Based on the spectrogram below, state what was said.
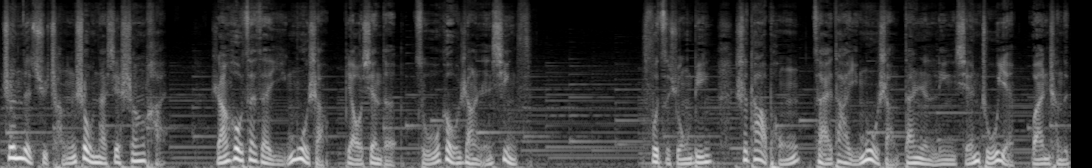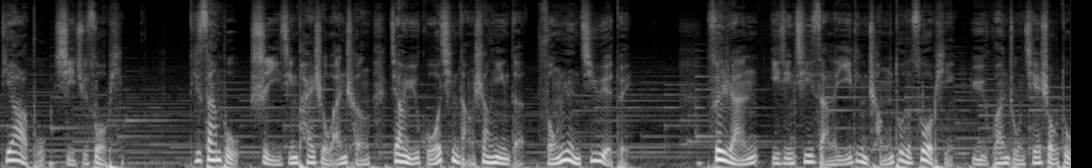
真的去承受那些伤害，然后再在荧幕上表现得足够让人信服。《父子雄兵》是大鹏在大荧幕上担任领衔主演完成的第二部喜剧作品，第三部是已经拍摄完成、将于国庆档上映的《缝纫机乐队》。虽然已经积攒了一定程度的作品与观众接受度。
